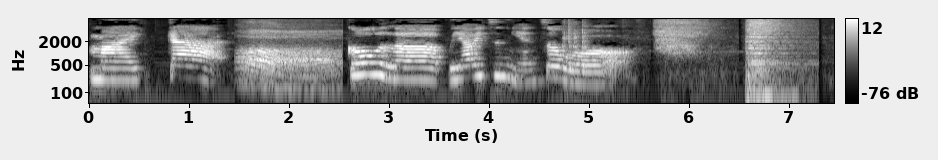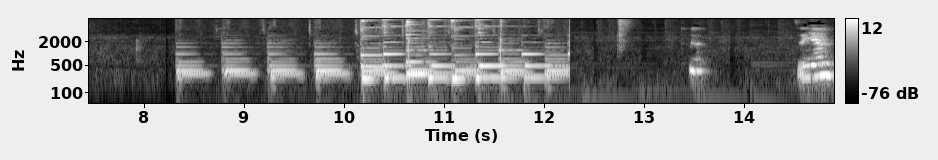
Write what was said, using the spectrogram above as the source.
my god！够了，不要一直黏着我。怎样？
